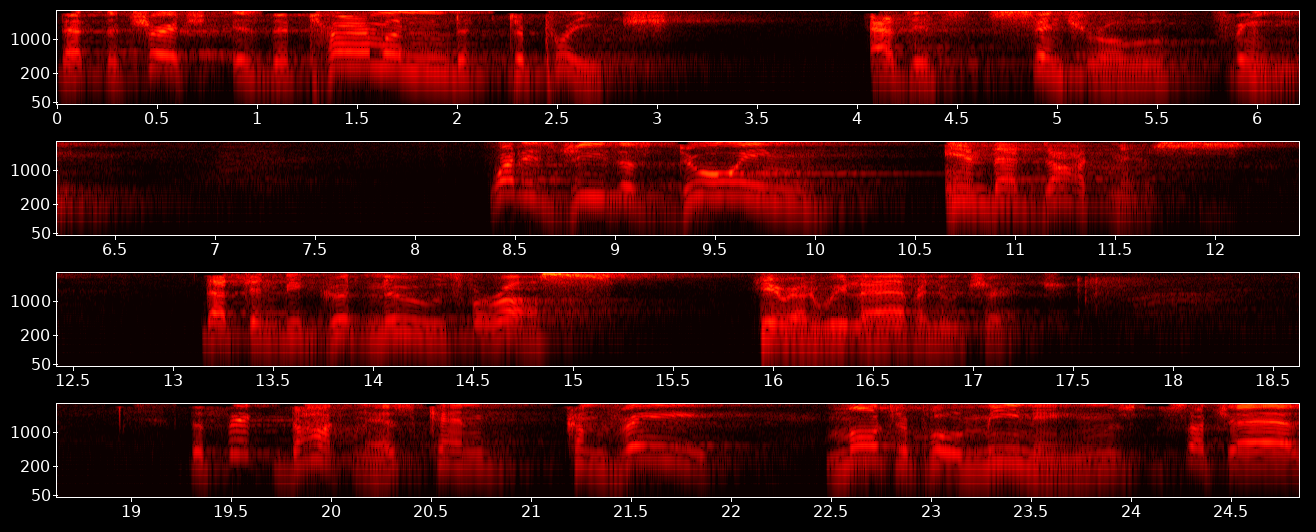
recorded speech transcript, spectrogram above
that the church is determined to preach as its central theme. What is Jesus doing in that darkness that can be good news for us here at Wheeler Avenue Church? The thick darkness can convey multiple meanings such as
